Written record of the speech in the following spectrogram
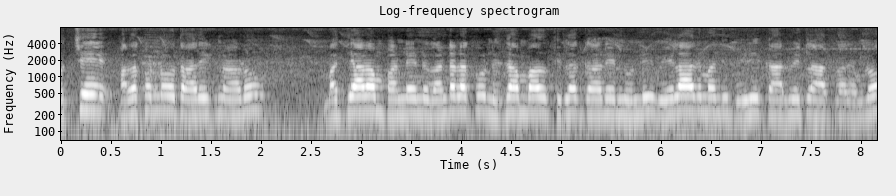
వచ్చే పదకొండవ తారీఖు నాడు మధ్యాహ్నం పన్నెండు గంటలకు నిజామాబాద్ తిలక్ గార్డెన్ నుండి వేలాది మంది బీడీ కార్మికుల ఆధ్వర్యంలో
